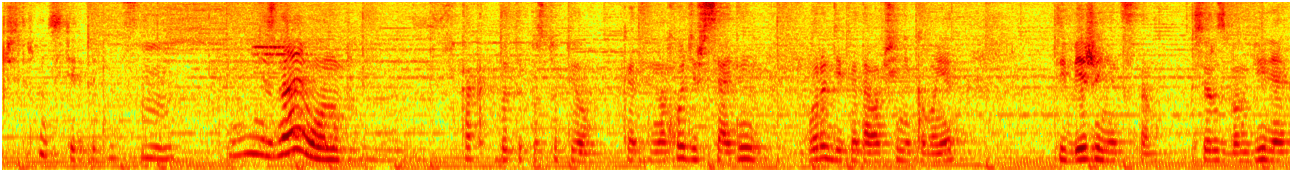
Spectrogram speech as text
14 или 15. Mm. Ну, не знаю, он как бы ты поступил, когда ты находишься один в городе, когда вообще никого нет. Ты беженец там, все разбомбили.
